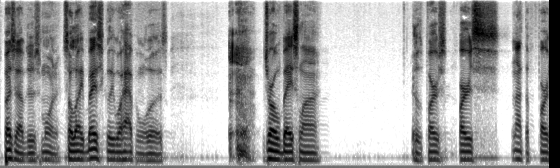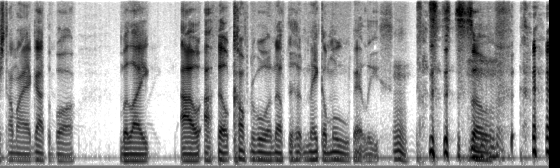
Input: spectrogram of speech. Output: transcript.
Especially after this morning. So like basically what happened was drove baseline. It was first first not the first time I had got the ball, but like I I felt comfortable enough to make a move at least. Mm. so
